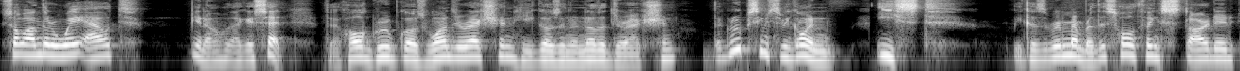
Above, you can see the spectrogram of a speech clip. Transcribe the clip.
So on their way out, you know, like I said, the whole group goes one direction, he goes in another direction. The group seems to be going east because remember, this whole thing started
